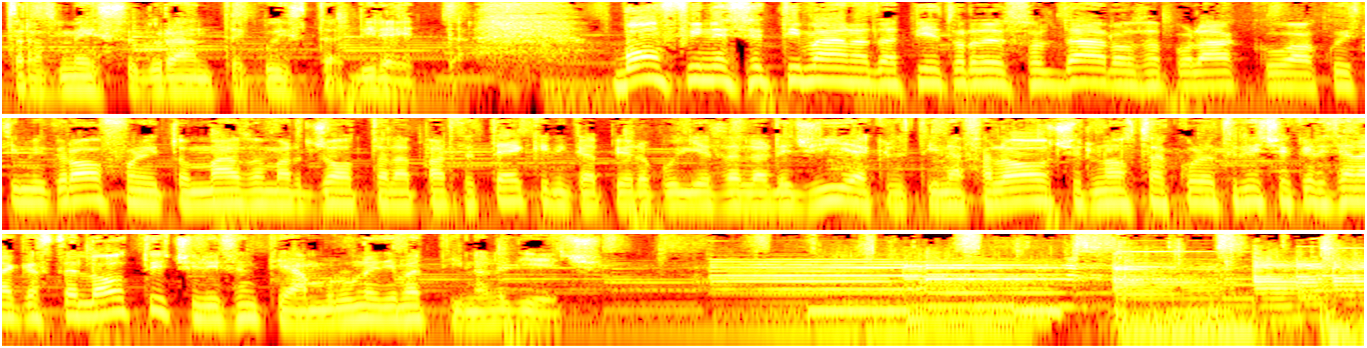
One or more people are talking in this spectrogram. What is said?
trasmesse durante questa diretta. Buon fine settimana da Pietro del Soldà, Rosa Polacco a questi microfoni, Tommaso Margiotta alla parte tecnica, Piero Pugliese alla regia, Cristina Faloci, la nostra curatrice Cristiana Castellotti, ci risentiamo lunedì mattina alle 10. Música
